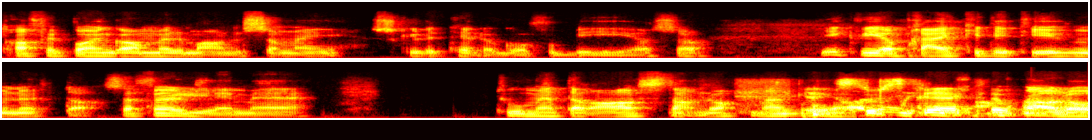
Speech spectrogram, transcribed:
traff jeg på en gammel mann som jeg skulle til å gå forbi. Og så gikk vi og preiket i 20 minutter. Selvfølgelig med to meter avstand, da. Men vi hadde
